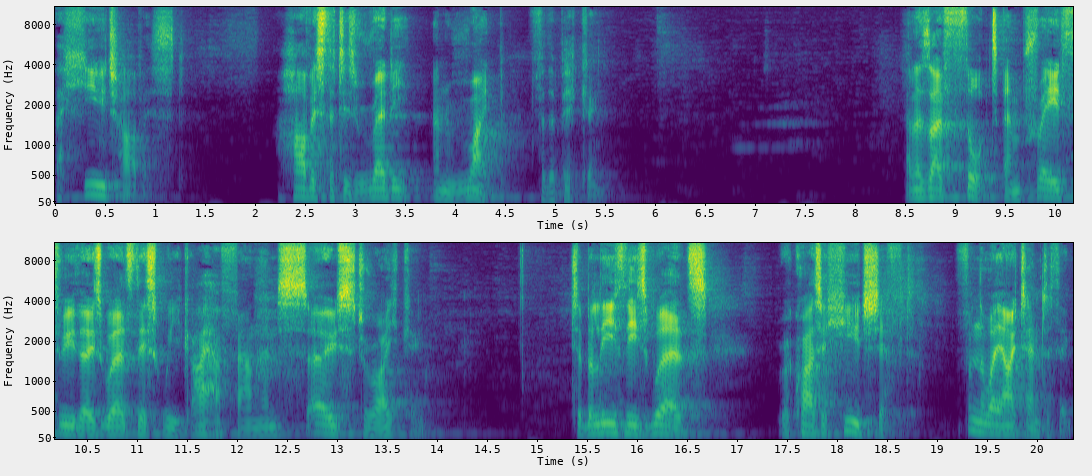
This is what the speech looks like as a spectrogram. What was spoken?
a huge harvest, a harvest that is ready and ripe for the picking. And as I've thought and prayed through those words this week, I have found them so striking. To believe these words requires a huge shift from the way I tend to think.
